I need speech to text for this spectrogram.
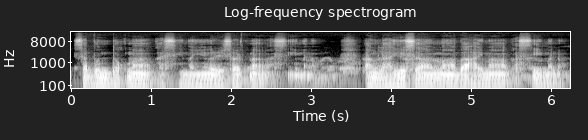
sa bundok mga kasiman yung resort mga kasiman no? ang layo sa mga bahay mga kasiman no?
